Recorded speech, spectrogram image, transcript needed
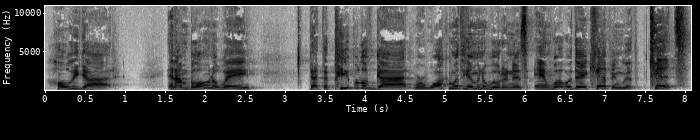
holy God. And I'm blown away that the people of God were walking with him in the wilderness, and what were they encamping with? Tents.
